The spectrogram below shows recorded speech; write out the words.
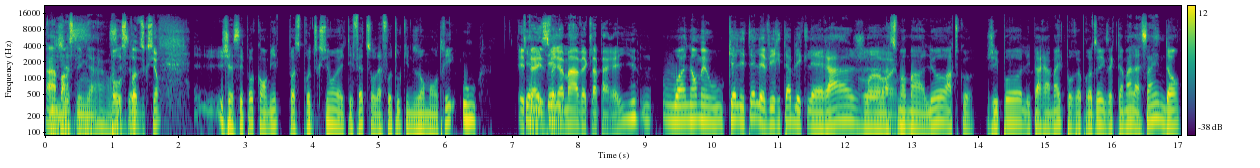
En Je basse lumière. post-production. je sais pas combien de post-production a été faite sur la photo qu'ils nous ont montrée ou Était-ce était- vraiment avec l'appareil? ouais non mais ou quel était le véritable éclairage Ouais, euh, à ce moment-là en tout cas j'ai pas les paramètres pour reproduire exactement la scène donc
